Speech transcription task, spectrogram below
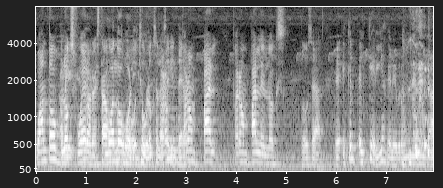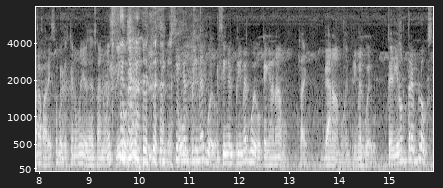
¿cuántos blocks fueron? Está jugando ocho blocks en la serie Fueron, entera. fueron par, fueron par de blocks. O sea, eh, es que él, él quería que LeBron humillara para eso, porque es que no me, o sea, no me explico, si en el primer juego, si en el primer juego que ganamos, ¿sabes? Ganamos el primer juego. Te dieron tres blocks,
